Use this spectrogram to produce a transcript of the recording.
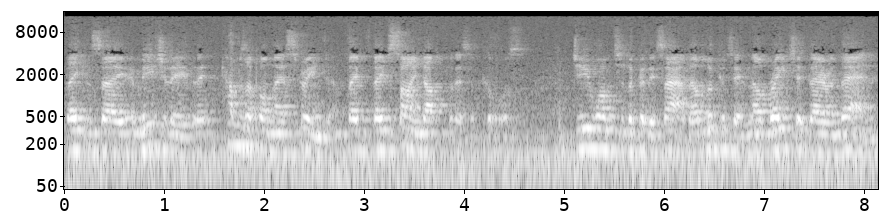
They can say immediately, that it comes up on their screen, they've, they've signed up for this, of course. Do you want to look at this ad? They'll look at it and they'll rate it there and then.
